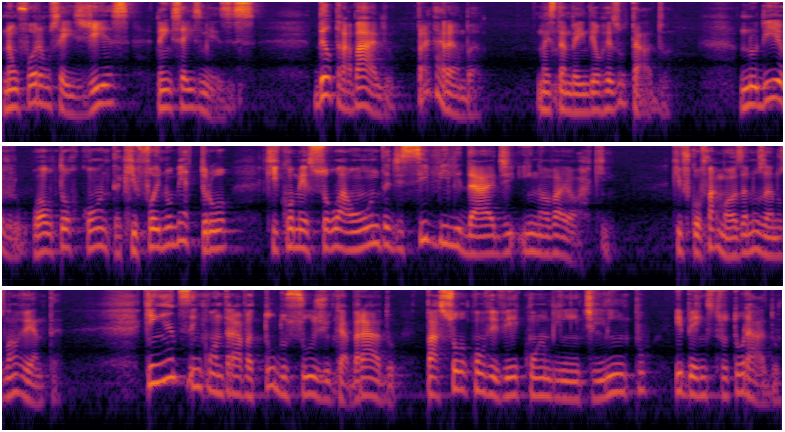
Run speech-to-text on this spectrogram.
Não foram seis dias, nem seis meses. Deu trabalho? Pra caramba mas também deu resultado. No livro, o autor conta que foi no metrô que começou a onda de civilidade em Nova York, que ficou famosa nos anos 90. Quem antes encontrava tudo sujo e quebrado passou a conviver com um ambiente limpo e bem estruturado.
